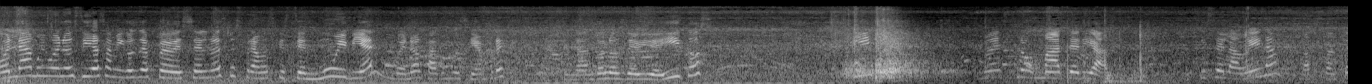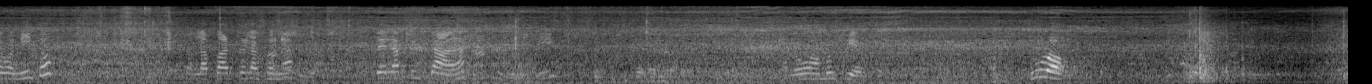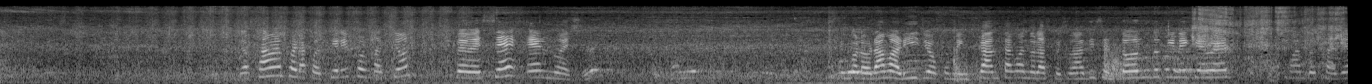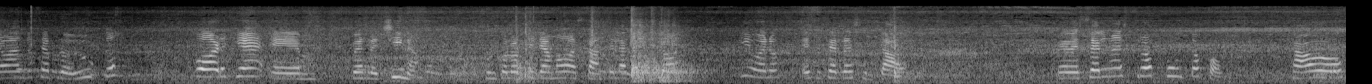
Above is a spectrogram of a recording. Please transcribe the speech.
Hola, muy buenos días amigos de PVC el nuestro, esperamos que estén muy bien. Bueno, acá como siempre, los de videitos y nuestro material. Este es el avena, bastante bonito. Está en la parte de la zona de la pintada y lo vamos viendo. Ya saben, para cualquier información, PVC el nuestro. Un color amarillo que me encanta cuando las personas dicen todo el mundo tiene que ver cuando está llevando este producto porque eh, pues rechina. Es un color que llama bastante la atención y bueno, ese es el resultado. pvcelnuestro.com Chao.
